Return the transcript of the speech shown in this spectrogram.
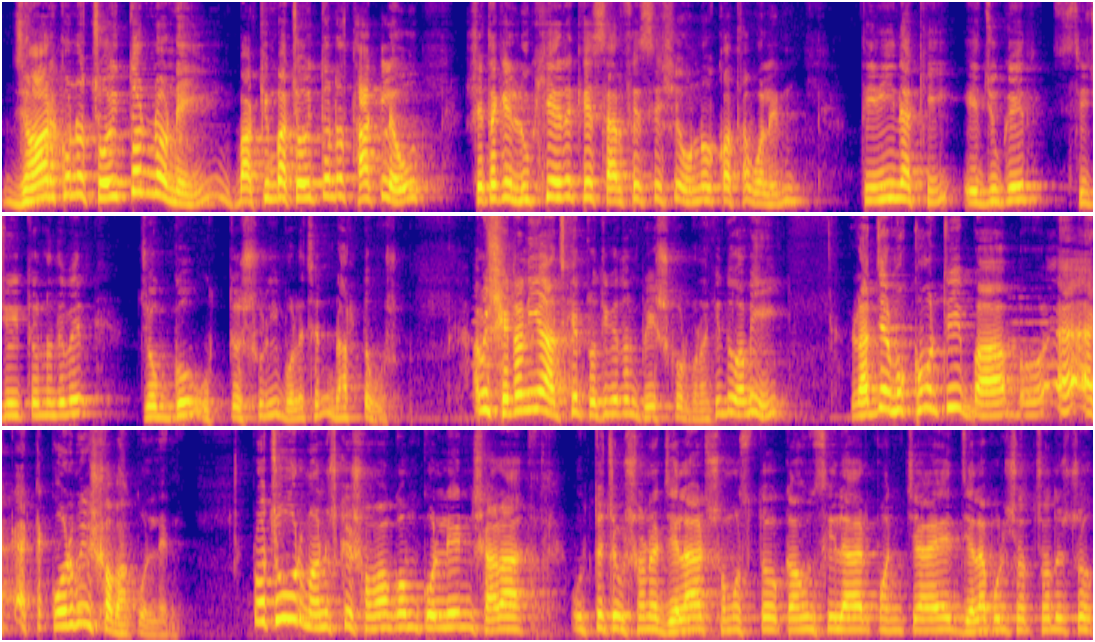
যার কোনো চৈতন্য নেই, বা কিংবা চৈতন্য থাকলেও সেটাকে লুকিয়ে রেখে সারফেসে এসে অন্য কথা বলেন, তিনি নাকি এ যুগের শ্রী শ্রীচৈতন্যদেবের যোগ্য উত্তরসূরি বলেছেন ব্রাত্য বসু। আমি সেটা নিয়ে আজকের প্রতিবেদন পেশ করব না, কিন্তু আমি রাজ্যের মুখ্যমন্ত্রী বা এক- একটা কর্মী সভা করলেন। প্রচুর মানুষকে সমাগম করলেন সারা উত্তর চব্বিশ পরগনা জেলার সমস্ত কাউন্সিলর, পঞ্চায়েত, জেলা পরিষদ সদস্য,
